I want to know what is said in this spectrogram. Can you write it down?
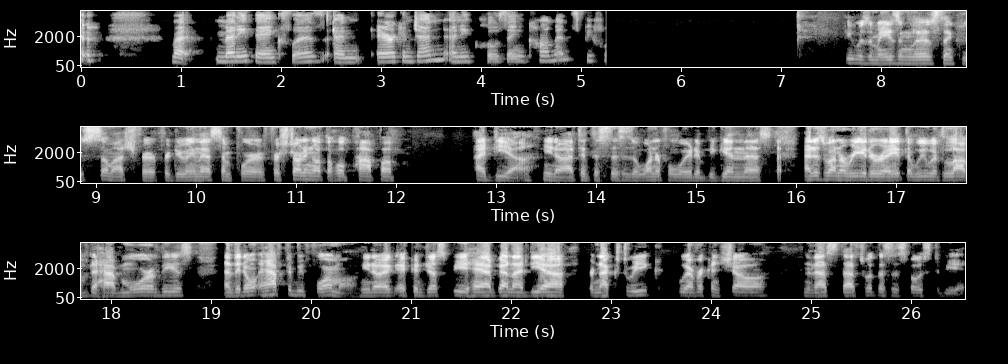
but many thanks, Liz. And Eric and Jen, any closing comments before? It was amazing, Liz. Thank you so much for, for doing this and for, for starting out the whole pop-up idea. You know, I think this, this is a wonderful way to begin this. I just want to reiterate that we would love to have more of these and they don't have to be formal. You know, it, it can just be, hey, I've got an idea for next week, whoever can show. That's, that's what this is supposed to be.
